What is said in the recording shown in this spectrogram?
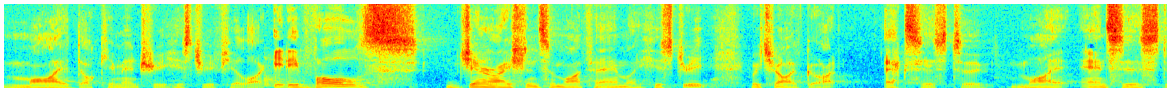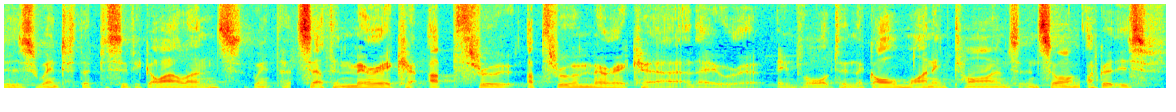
my documentary history, if you like. It evolves generations of my family history, which I've got access to. My ancestors went to the Pacific Islands, went to South America, up through up through America. They were involved in the gold mining times and so on. I've got this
